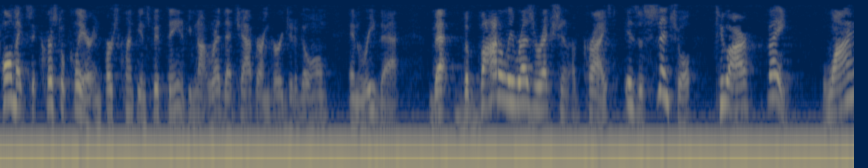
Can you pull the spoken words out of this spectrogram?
Paul makes it crystal clear in 1 Corinthians 15. If you've not read that chapter, I encourage you to go home and read that. That the bodily resurrection of Christ is essential to our faith. Why?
